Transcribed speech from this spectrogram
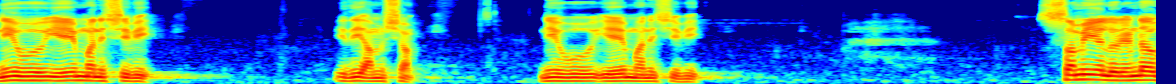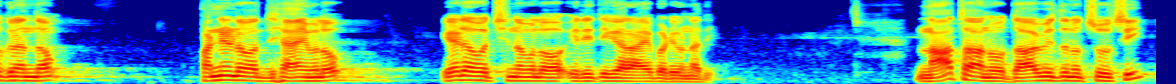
నీవు ఏ మనిషివి? ఇది అంశం. నీవు ఏ మనిషివి? సమయలు రెండవ గ్రంథం పన్నెండవ అధ్యాయంలో ఏడవ వచనంలో ఈ రీతిగా రాయబడి ఉన్నది. నా తాను దావీదును చూసి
